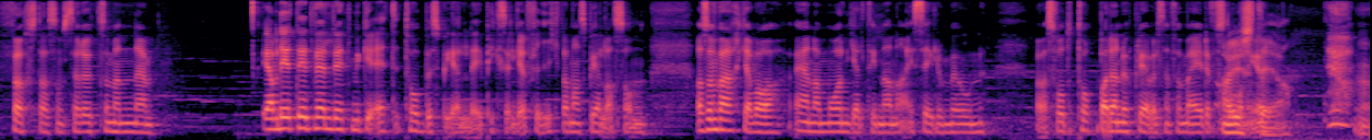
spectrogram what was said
första som ser ut som en... eh, Ja men det är, ett väldigt mycket ett Tobbe-spel i pixelgrafik där man spelar som... Vad som verkar vara en av månhjältinnarna i Sailor Moon. Det var svårt att toppa den upplevelsen för mig, det förstår Ja, just ni ju. det ja.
